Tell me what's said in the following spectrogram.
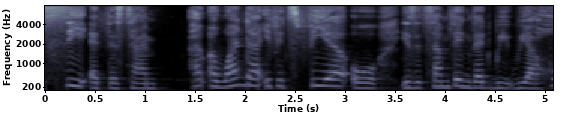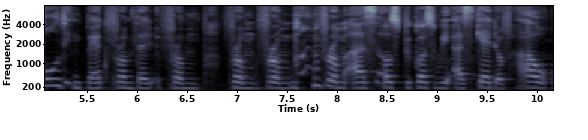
see at this time. I, I wonder if it's fear or is it something that we, we are holding back from the from from from from ourselves because we are scared of how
